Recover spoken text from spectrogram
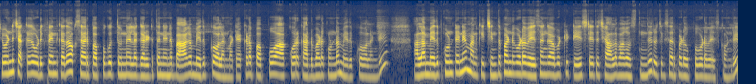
చూడండి చక్కగా ఉడికిపోయింది కదా. ఒకసారి పప్పు గుర్తున్న ఇలా గరిటతోనైనా బాగా మెదుపుకోవాలన్నమాట. ఎక్కడ పప్పు ఆకుకూర కడబడకుండా మెదుపుకోవాలండి. అలా మెదుపుకుంటేనే మనకి చింతపండు కూడా వేసాం కాబట్టి టేస్ట్ అయితే చాలా బాగా వస్తుంది. రుచికి సరిపడే ఉప్పు కూడా వేసుకోండి.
